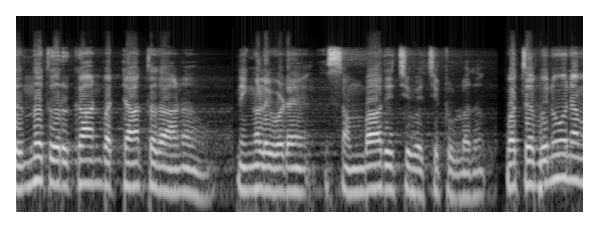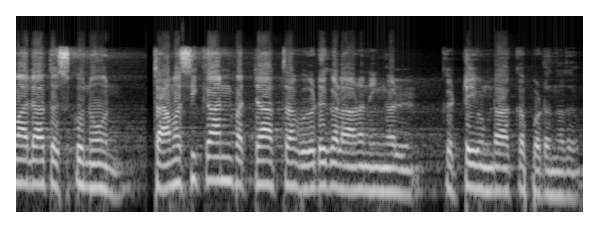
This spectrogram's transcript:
തിന്ന് തസ്കുനൂൻ തീർക്കാൻ പറ്റാത്തതാണ് നിങ്ങളിവിടെ സമ്പാദിച്ചു വെച്ചിട്ടുള്ളത്. വച്ചബുനൂനമാല തസ്കുനൂൻ താമസിക്കാൻ പറ്റാത്ത വീടുകളാണ് നിങ്ങൾ കെട്ടിയുണ്ടാക്കപ്പെടുന്നത്.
